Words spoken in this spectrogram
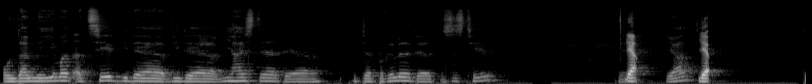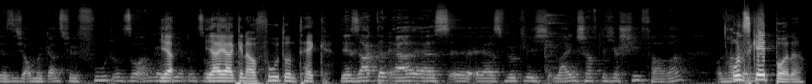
Und dann mir jemand erzählt, wie der, wie der, wie heißt der, der mit der Brille, der, ist es Thiel? Nee. Ja. Ja? Ja. Der sich auch mit ganz viel Food und so engagiert ja. und so. Ja, ja, genau, Food und Tech. Der sagt dann, er, er, ist, äh, er ist wirklich leidenschaftlicher Skifahrer. Und, und Skateboarder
